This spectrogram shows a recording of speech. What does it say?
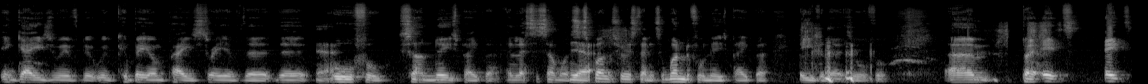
engage with that would could be on page three of the the Yeah. awful Sun newspaper. Unless Sun Yeah. to sponsor us, then it's a wonderful newspaper, even though it's awful. Um, but it's it's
